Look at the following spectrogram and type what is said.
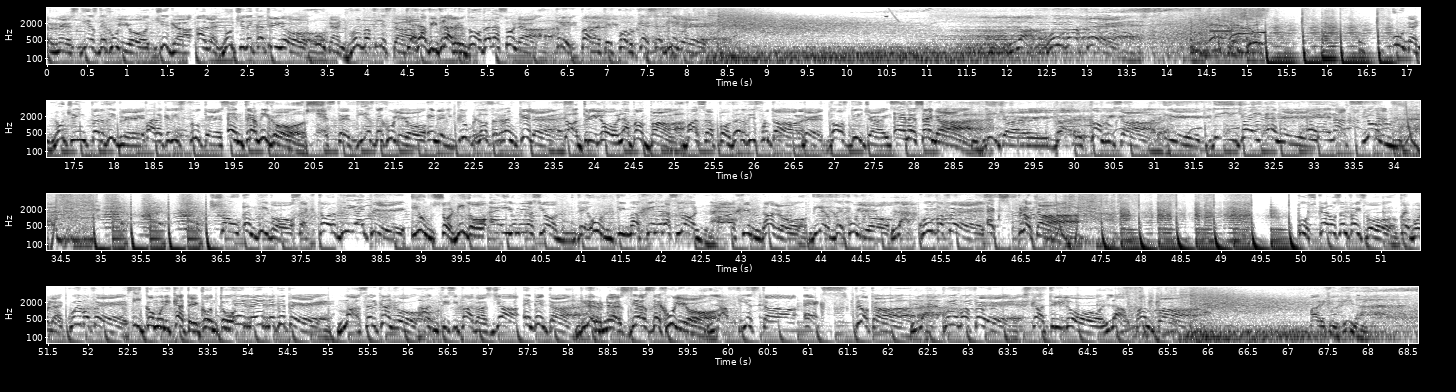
viernes 10 de julio llega a la noche de Catrilo. Una nueva fiesta que hará vibrar toda la zona. Prepárate porque se viene. La Cueva Noche imperdible para que disfrutes entre amigos. Este 10 de julio en el Club Los Ranqueles, Catrilo La Pampa, vas a poder disfrutar de dos DJs en escena. DJ Dark Comisar y DJ Emi en acción. En vivo, sector VIP y un sonido e iluminación de última generación. Agendalo, 10 de julio, la Cueva Fest explota. Búscanos en Facebook como La Cueva Fest y comunícate con tu RRPP más cercano. Anticipadas ya en venta. Viernes 10 de julio. La fiesta explota. La Cueva Fest. Catriló, La Pampa. Argentina.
